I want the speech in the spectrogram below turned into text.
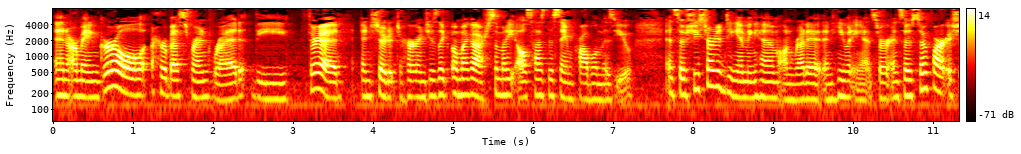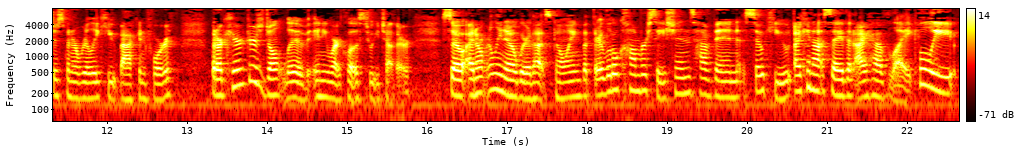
And our main girl, her best friend, read the thread and showed it to her and she was like oh my gosh somebody else has the same problem as you. And so she started dming him on reddit and he would answer. And so so far it's just been a really cute back and forth but our characters don't live anywhere close to each other. So i don't really know where that's going but their little conversations have been so cute. I cannot say that i have like fully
